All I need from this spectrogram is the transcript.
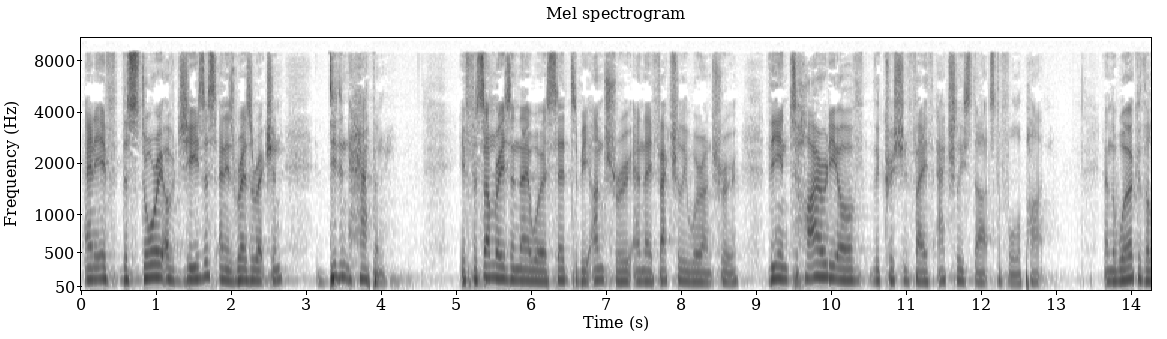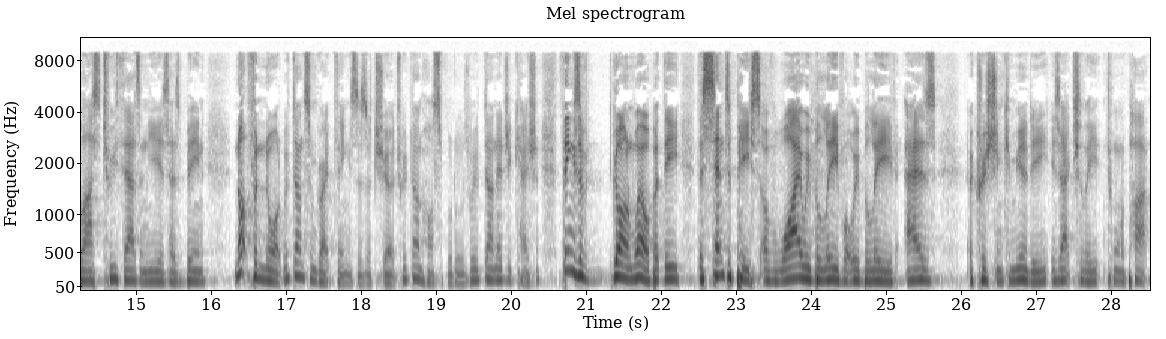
and if the story of Jesus and his resurrection didn't happen, if for some reason they were said to be untrue and they factually were untrue, the entirety of the Christian faith actually starts to fall apart and the work of the last 2,000 years has been not for naught. We've done some great things as a church. We've done hospitals. We've done education. Things have gone well, but the, the centerpiece of why we believe what we believe as a Christian community is actually torn apart.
